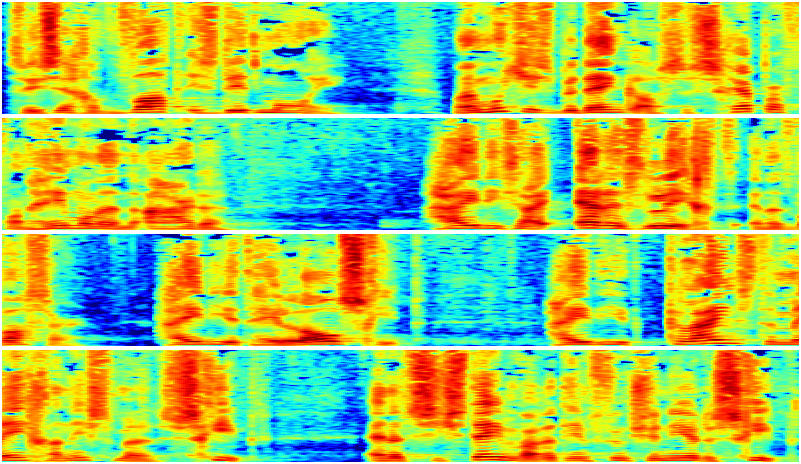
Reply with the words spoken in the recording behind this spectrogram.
Zul je zeggen, wat is dit mooi. Maar moet je eens bedenken als de schepper van hemel en aarde. Hij die zei, er is licht en het was er. Hij die het heelal schiep. Hij die het kleinste mechanisme schiep. En het systeem waar het in functioneerde schiep.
